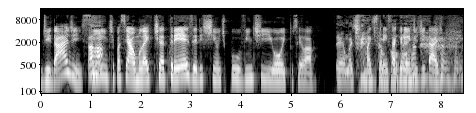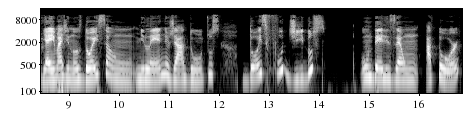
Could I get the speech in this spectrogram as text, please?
De idade? Sim, Aham. tipo assim, ah, o moleque tinha 13, eles tinham, tipo, 28, sei lá. É uma diferença. Uma diferença boa. grande de idade. E aí, imagina, os dois são milênios, já adultos, dois fudidos. Um deles é um ator,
